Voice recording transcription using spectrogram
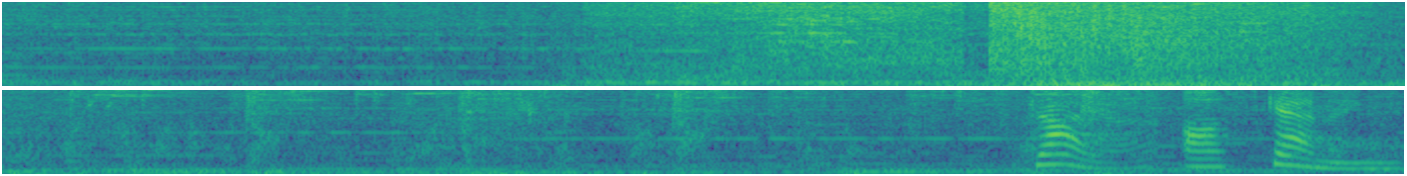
Dire are scanning.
